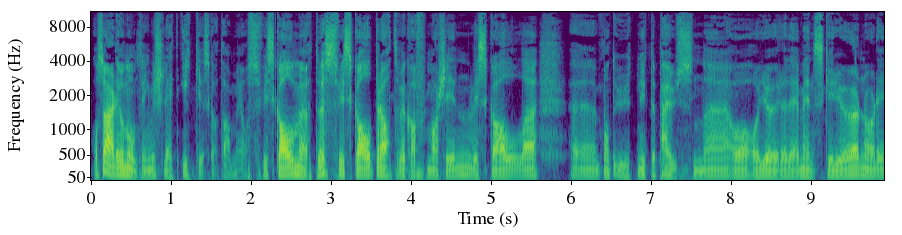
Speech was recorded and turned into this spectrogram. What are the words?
Og så er det jo noen ting vi slett ikke skal ta med oss. Vi skal møtes, vi skal prate ved kaffemaskinen, vi skal eh, på en måte utnytte pausene og, og, gjøre det mennesker gjør når de,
